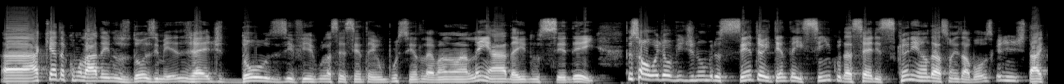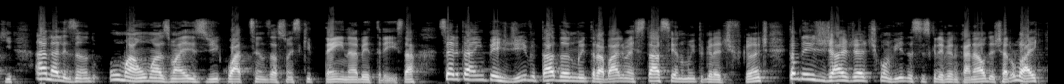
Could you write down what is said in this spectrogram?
Uh, a queda acumulada aí nos 12 meses já é de 12,61%, levando uma lenhada aí do CDI. Pessoal, hoje é o vídeo número 185 da série Escaneando Ações da Bolsa, que a gente está aqui analisando uma a uma as mais de 400 ações que tem na B3, tá? A série tá imperdível, tá dando muito trabalho, mas está sendo muito gratificante. Então, desde já, já te convido a se inscrever no canal, deixar o like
